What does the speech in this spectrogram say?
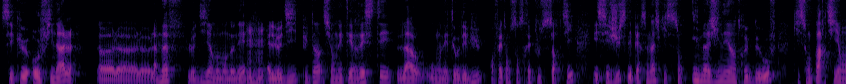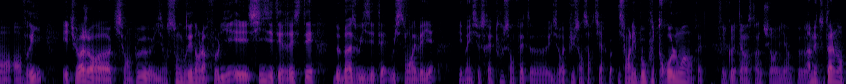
c'est que au final, euh, le- le- la meuf le dit à un moment donné. Mhm. Elle le dit, putain, si on était resté là où on était au début, en fait, on s'en serait tous sortis. Et c'est juste les personnages qui se sont imaginés un truc de ouf, qui sont partis en, en vrille, et tu vois, genre, euh, qui sont un peu, ils ont sombré dans leur folie. Et s'ils étaient restés de base où ils étaient, où ils se sont réveillés, et ben ils se seraient tous, en fait, euh, ils auraient pu s'en sortir, quoi. Ils sont allés beaucoup trop loin, en fait. C'est le côté instinct de survie un peu. Ah mais totalement.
